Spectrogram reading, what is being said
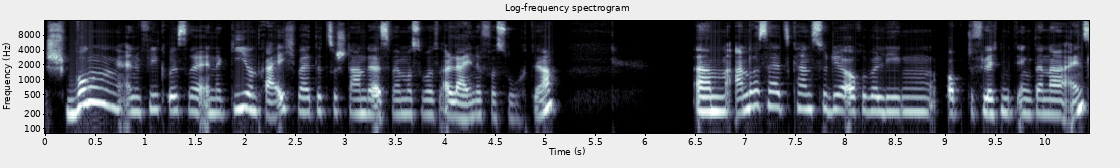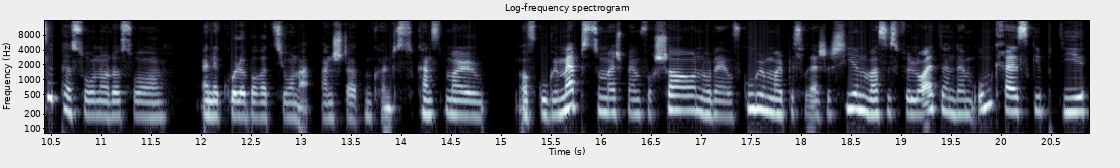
Schwung, eine viel größere Energie und Reichweite zustande, als wenn man sowas alleine versucht, ja. Ähm, andererseits kannst du dir auch überlegen, ob du vielleicht mit irgendeiner Einzelperson oder so eine Kollaboration anstatten könntest. Du kannst mal auf Google Maps zum Beispiel einfach schauen oder auf Google mal ein bisschen recherchieren, was es für Leute in deinem Umkreis gibt, die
